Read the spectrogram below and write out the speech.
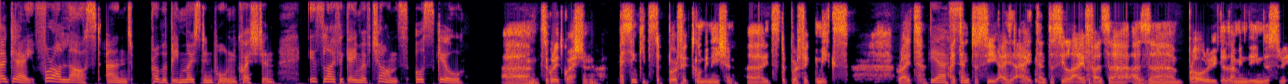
Okay, for our last and probably most important question is life a game of chance or skill? Uh, it's a great question. I think it's the perfect combination. Uh, it's the perfect mix, right? Yes. I tend to see I, I tend to see life as a, as a, probably because I'm in the industry,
